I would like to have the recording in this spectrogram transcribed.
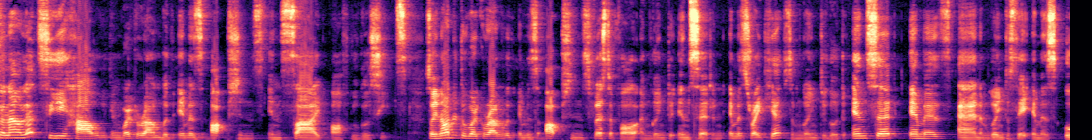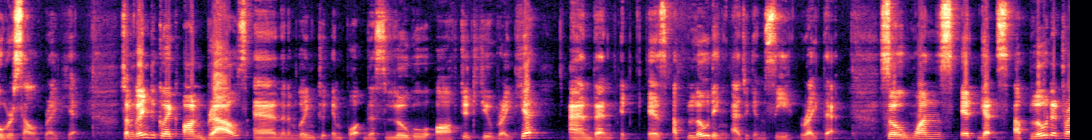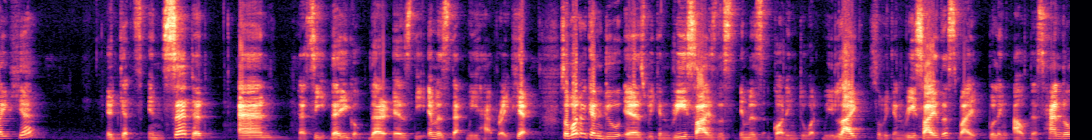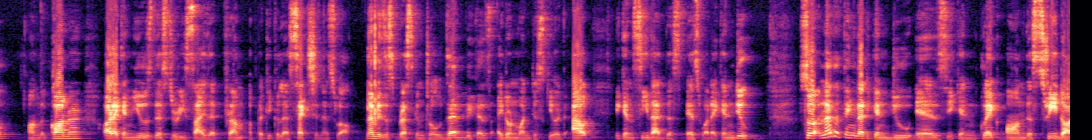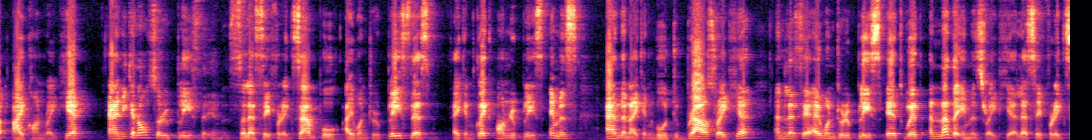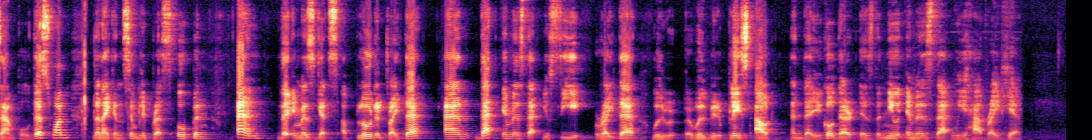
So now let's see how we can work around with image options inside of Google Sheets. So in order to work around with image options, first of all, I'm going to insert an image right here. So I'm going to go to insert image and I'm going to say image overcell right here. So I'm going to click on browse and then I'm going to import this logo of TutorTube right here. And then it is uploading as you can see right there. So once it gets uploaded right here, it gets inserted and let's see, there you go. There is the image that we have right here. So what we can do is we can resize this image according to what we like. So we can resize this by pulling out this handle on the corner, or I can use this to resize it from a particular section as well. Let me just press Ctrl Z because I don't want to skew it out. You can see that this is what I can do. So another thing that you can do is you can click on this three dot icon right here, and you can also replace the image. So let's say, for example, I want to replace this. I can click on replace image, and then I can go to browse right here and let's say I want to replace it with another image right here. Let's say, for example, this one, then I can simply press open and the image gets uploaded right there. And that image that you see right there will, will be replaced out. And there you go. There is the new image that we have right here.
